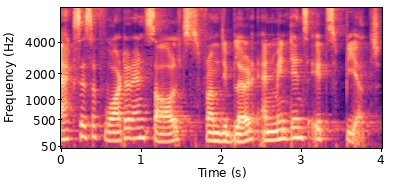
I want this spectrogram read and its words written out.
excess of water and salts from the blood and maintains its pH.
